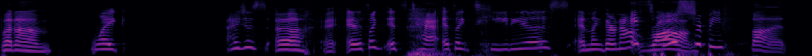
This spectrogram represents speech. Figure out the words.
But um, like, I just uh, and it's like it's ta- it's like tedious and like they're not It's wrong. supposed to be fun.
